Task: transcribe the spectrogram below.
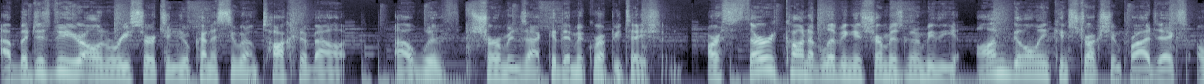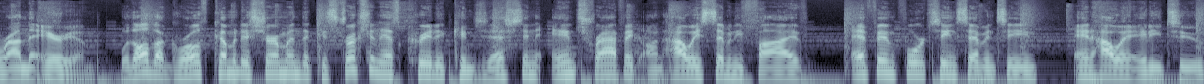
uh, but just do your own research and you'll kind of see what I'm talking about uh, with Sherman's academic reputation. Our third con of living in Sherman is going to be the ongoing construction projects around the area. With all the growth coming to Sherman, the construction has created congestion and traffic on Highway 75, FM 1417, and Highway 82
